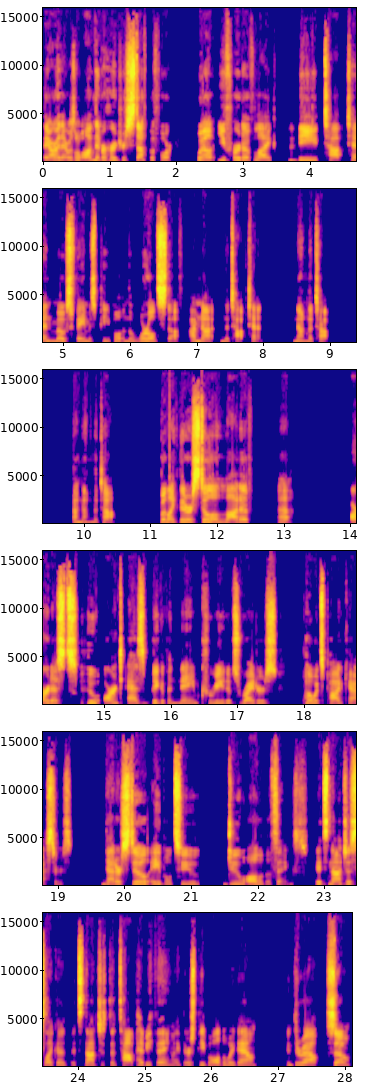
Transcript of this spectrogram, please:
they are there." I was like, "Well, I've never heard your stuff before." Well, you've heard of like the top 10 most famous people in the world stuff. I'm not in the top 10, not in the top. I'm not in the top. But like there are still a lot of uh, artists who aren't as big of a name, creatives, writers, poets, podcasters that are still able to do all of the things. It's not just like a, it's not just a top heavy thing. Like there's people all the way down and throughout. So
